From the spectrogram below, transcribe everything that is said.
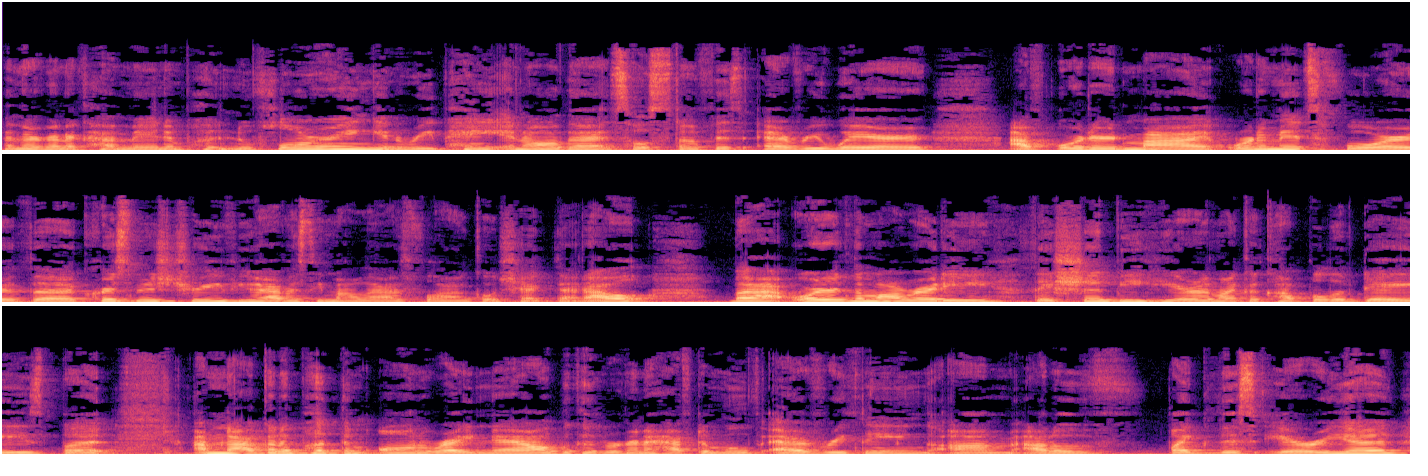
And they're gonna come in and put new flooring and repaint and all that. So stuff is everywhere. I've ordered my ornaments for the christmas tree. If you haven't seen my last vlog go check that out. But I ordered them already. They should be here in like a couple of days, but I'm not gonna put them on right now because we're gonna have to move everything um, out of like this area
